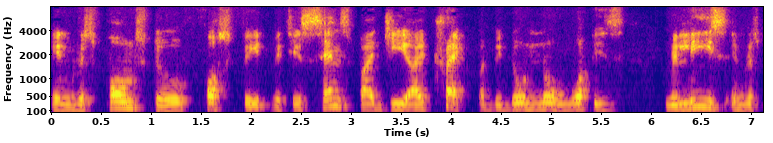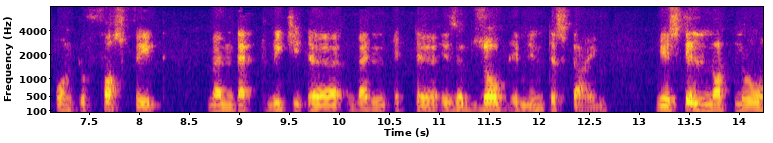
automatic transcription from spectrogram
in response to phosphate, which is sensed by GI tract, but we don't know what is released in response to phosphate when that reach, uh, when it uh, is absorbed in intestine. We still not know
